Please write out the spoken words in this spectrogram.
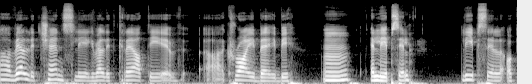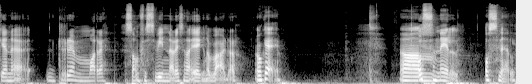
Uh, väldigt känslig, väldigt kreativ, uh, crybaby. Mm. En lipsill. Lipsill och en uh, drömmare som försvinner i sina egna världar. Okej. Okay. Um, och snäll. Och snäll.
